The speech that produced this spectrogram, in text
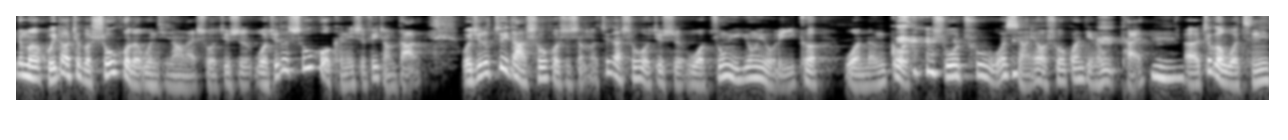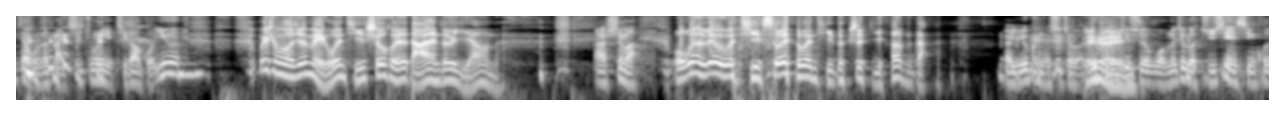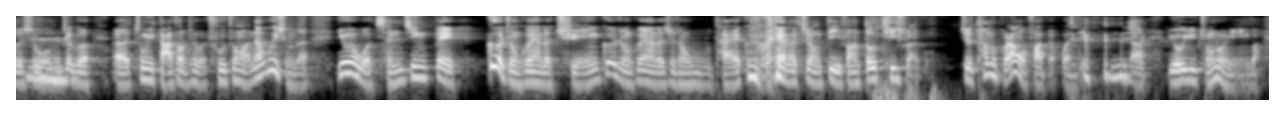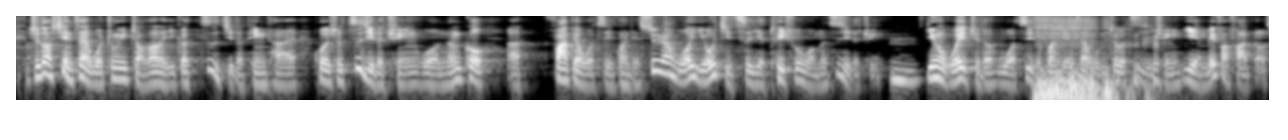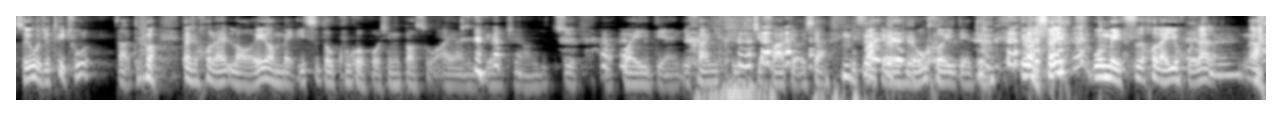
那么回到这个收获的问题上来说，就是我觉得收获肯定是非常大的。我觉得最大收获是什么？最大收获就是我终于拥有了一个我能够 说出我想要说观点的舞台。嗯，呃，这个我曾经在我们的百期中也提到过。因为 为什么我觉得每个问题收回的答案都是一样的？啊，是吗？我问了六个问题，所有的问题都是一样的答案。呃，有可能是这个，有可能就是我们这个局限性，或者是我们这个呃，终于达到这个初衷啊。那为什么呢？因为我曾经被各种各样的群、各种各样的这种舞台、各种各样的这种地方都踢出来过，就是他们不让我发表观点 啊。由于种种原因吧，直到现在，我终于找到了一个自己的平台，或者是自己的群，我能够呃。发表我自己观点，虽然我有几次也退出我们自己的群，嗯，因为我也觉得我自己的观点在我们这个自己群 也没法发表了，所以我就退出了啊，对吧？但是后来老 A 要每一次都苦口婆心的告诉我，哎呀，你不要这样，你只呃乖一点，你看你可以去发表一下，你发表的柔和一点，对吧对吧？所以我每次后来又回来了，啊。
